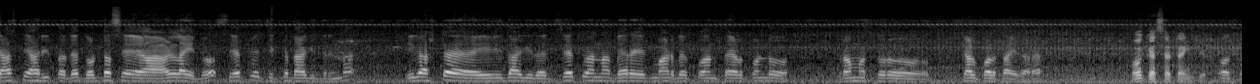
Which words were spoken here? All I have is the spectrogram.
ಜಾಸ್ತಿ ಹರಿತದೆ ದೊಡ್ಡ ಸೇ ಹಳ್ಳ ಇದು. ಸೇತುವೆ ಚಿಕ್ಕದಾಗಿದ್ದರಿಂದ ಈಗ ಅಷ್ಟೇ ಇದಾಗಿದೆ. ಸೇತುವೆಯನ್ನು ಬೇರೆ ಇದು ಮಾಡಬೇಕು ಅಂತ ಹೇಳ್ಕೊಂಡು ಗ್ರಾಮಸ್ಥರು ಕೇಳ್ಕೊಳ್ತಾ ಇದ್ದಾರೆ. Okay sir thank you okay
